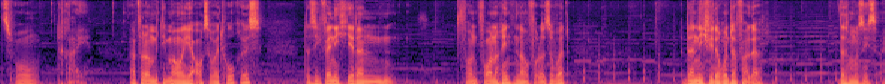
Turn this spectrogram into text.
zwei, drei. Einfach nur, damit die Mauer hier auch so weit hoch ist, dass ich, wenn ich hier dann von vorn nach hinten laufe oder sowas, dann nicht wieder runterfalle. Das muss nicht sein.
